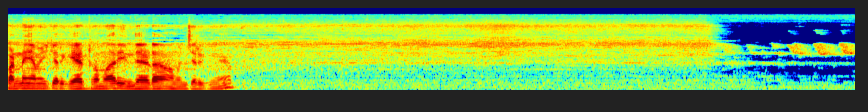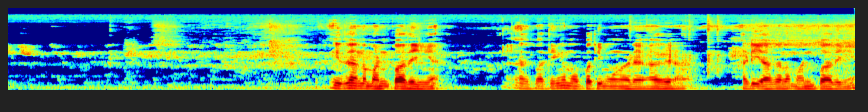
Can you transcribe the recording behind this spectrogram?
பண்ணை அமைக்கிறதுக்கு ஏற்ற மாதிரி இந்த இடம் அமைஞ்சிருக்குங்க. இது அந்த மண் பாதைங்க. அது பார்த்திங்கன்னா முப்பத்தி மூணு அடி அடி அகலம் மண் பாதைங்க.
